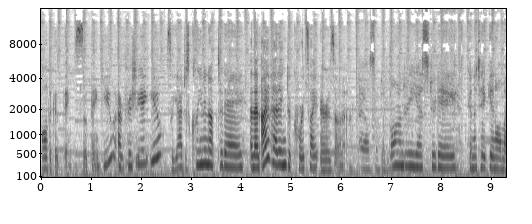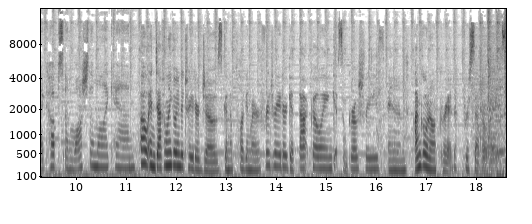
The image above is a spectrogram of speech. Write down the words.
all the good things. So thank you. I appreciate you. So yeah, just cleaning up today. And then I'm heading to Quartzsite, Arizona. I also did laundry yesterday. Gonna take in all my cups and wash them while I can. Oh, and definitely going to Trader Joe's. Gonna plug in my refrigerator, get that going, get some groceries, and I'm going off grid for several days.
